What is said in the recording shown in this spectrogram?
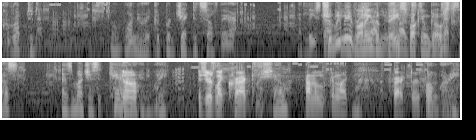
Corrupted. No wonder it could project itself there. At least Should out we be running the Traveler's base fucking ghost? Us, as much as it can, No. anyway. Is yours like cracked? My shell? Kind of looking like cracked or Don't worry.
